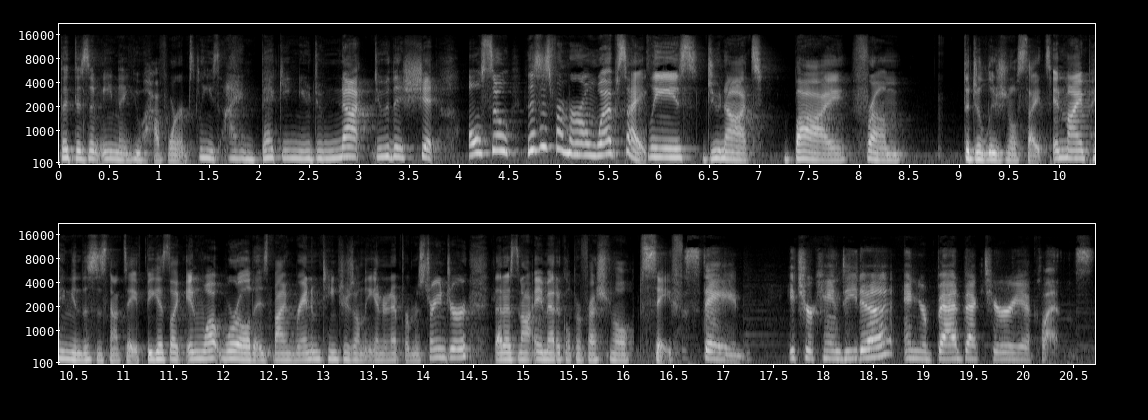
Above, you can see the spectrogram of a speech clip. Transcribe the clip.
that doesn't mean that you have worms. Please, I am begging you, do not do this shit. Also, this is from her own website. Please do not buy from the delusional sites. In my opinion, this is not safe because, like, in what world is buying random tinctures on the internet from a stranger that is not a medical professional safe? Stain, it's your candida and your bad bacteria cleanse.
